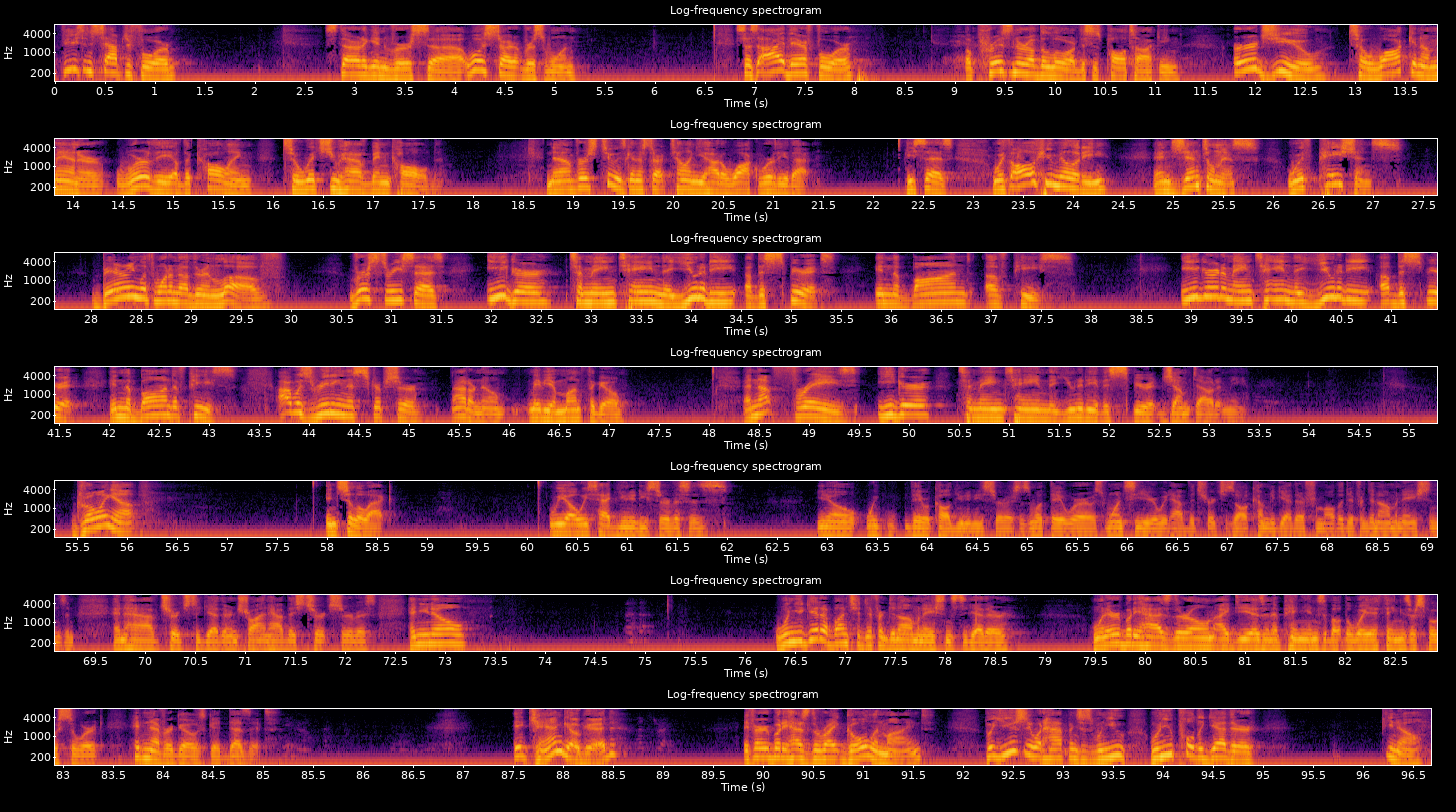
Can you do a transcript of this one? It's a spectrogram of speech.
Ephesians chapter 4, starting in verse, uh, we'll start at verse 1. It says, I therefore, a prisoner of the Lord, this is Paul talking, urge you to walk in a manner worthy of the calling to which you have been called. Now, verse 2, he's going to start telling you how to walk worthy of that. He says, with all humility and gentleness, with patience, bearing with one another in love. Verse 3 says, eager to maintain the unity of the Spirit in the bond of peace. Eager to maintain the unity of the Spirit in the bond of peace. I was reading this scripture, I don't know, maybe a month ago. And that phrase, eager to maintain the unity of the Spirit, jumped out at me. Growing up in Chilliwack, we always had unity services. You know, we, they were called unity services, and what they were was once a year we'd have the churches all come together from all the different denominations and, and have church together and try and have this church service. And you know, when you get a bunch of different denominations together, when everybody has their own ideas and opinions about the way things are supposed to work, it never goes good, does it? It can go good if everybody has the right goal in mind. But usually what happens is when you when you pull together, you know,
